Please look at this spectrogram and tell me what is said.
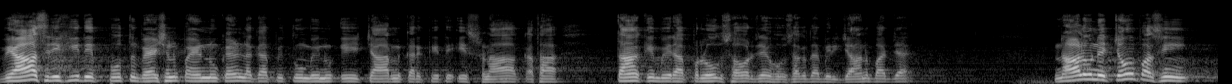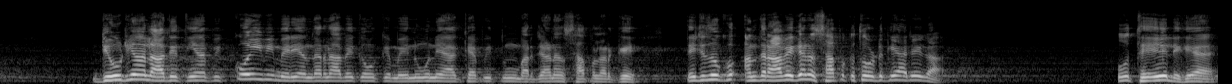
ਵਿਆਸ ਰਿਖੀ ਦੇ ਪੁੱਤ ਵੈਸ਼ਨ ਪੈਣ ਨੂੰ ਕਹਿਣ ਲੱਗਾ ਵੀ ਤੂੰ ਮੈਨੂੰ ਇਹ ਚਾਰਨ ਕਰਕੇ ਤੇ ਇਹ ਸੁਣਾ ਕਥਾ ਤਾਂ ਕਿ ਮੇਰਾ ਪ੍ਰਲੋਕ ਸੌਰ ਜੇ ਹੋ ਸਕਦਾ, ਮੇਰੀ ਜਾਨ ਬਚ ਜਾਏ। ਨਾਲ ਉਹਨੇ ਚੌਂ ਪਾਸੀਂ ਡਿਊਟੀਆਂ ਲਾ ਦਿੱਤੀਆਂ ਵੀ ਕੋਈ ਵੀ ਮੇਰੇ ਅੰਦਰ ਨਾ ਆਵੇ, ਕਿਉਂਕਿ ਮੈਨੂੰ ਉਹਨੇ ਆਖਿਆ ਵੀ ਤੂੰ ਮਰ ਜਾਣਾ ਸੱਪ ਲੜ ਕੇ ਤੇ ਜਦੋਂ ਕੋ ਅੰਦਰ ਆਵੇਗਾ ਨਾ, ਸੱਪ ਕਿਥੋਂ ਉੱਡ ਕੇ ਆ ਜਾਏਗਾ? ਉੱਥੇ ਇਹ ਲਿਖਿਆ ਹੈ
